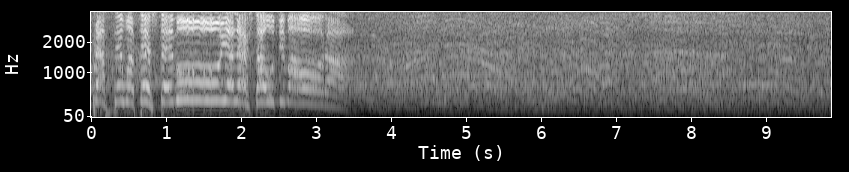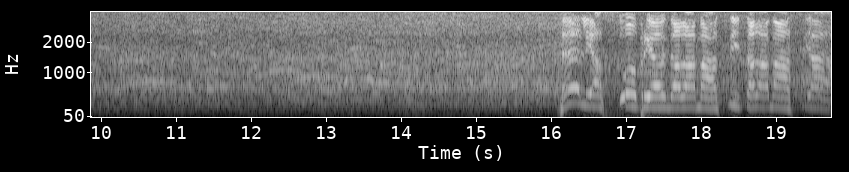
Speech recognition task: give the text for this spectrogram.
para ser uma testemunha nesta última hora. Elia sobre anda la masita la macia.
